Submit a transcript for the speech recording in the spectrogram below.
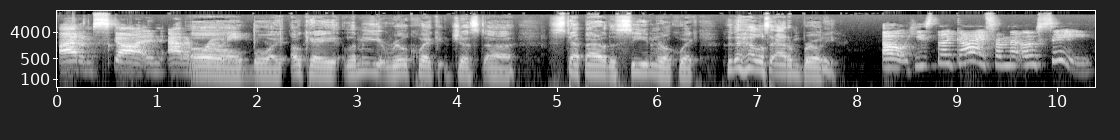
Adam Scott, and Adam Oh Brody. Oh boy. Okay, let me real quick just uh, step out of the scene real quick. Who the hell is Adam Brody? Oh, he's the guy from the OC,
